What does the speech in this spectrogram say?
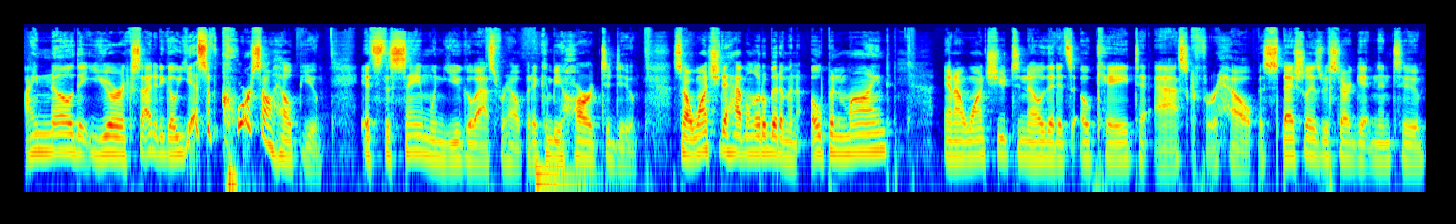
I know that you're excited to go, Yes, of course I'll help you. It's the same when you go ask for help, but it can be hard to do. So I want you to have a little bit of an open mind. And I want you to know that it's okay to ask for help, especially as we start getting into,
